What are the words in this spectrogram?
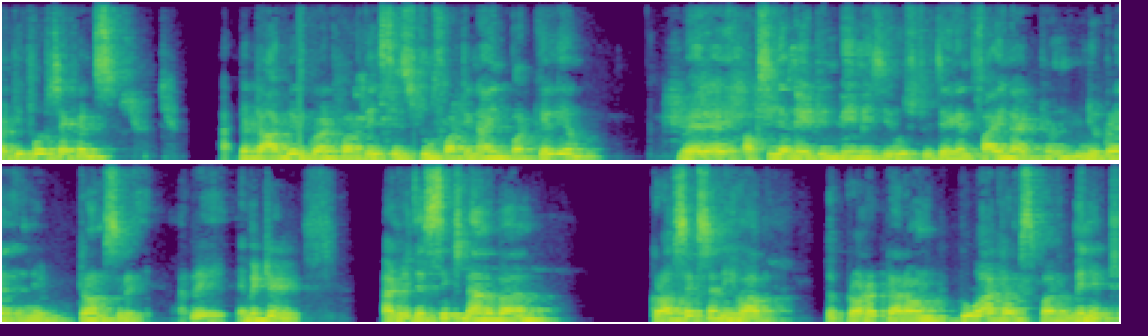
34 seconds and the target required for this is 249 berkelium where a oxygen 18 beam is used with again 5 neutron, neutron, neutrons are emitted and with a 6 nanobarn cross section you have the product around 2 atoms per minute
